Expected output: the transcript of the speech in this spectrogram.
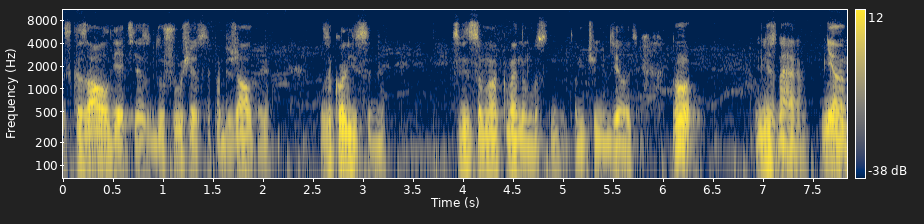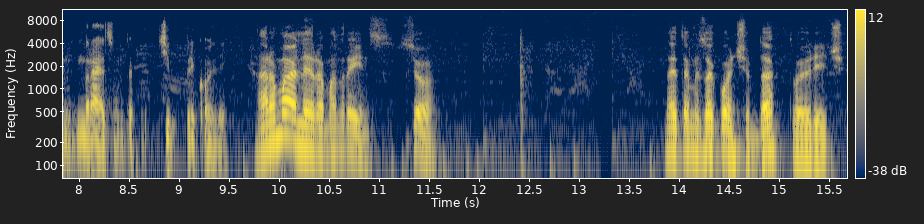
Сказал, я тебя задушу сейчас и побежал ты за кулисами. С Винсом Макменом ну, там что-нибудь делать. Ну, не знаю, мне нравится он такой, тип прикольный. Нормальный Роман Рейнс. Все. На этом и закончим, да, твою речь.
